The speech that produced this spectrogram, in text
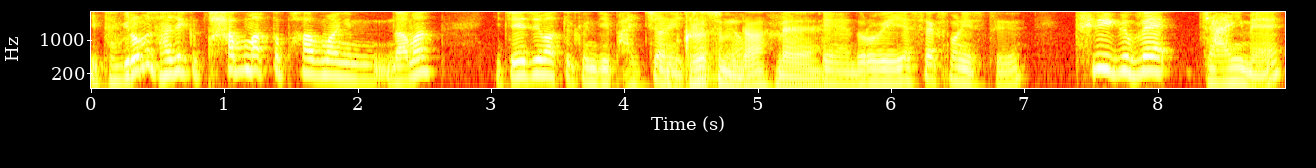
이 북유럽은 사실 그 팝 음악도 팝 음악입니다만 이 재즈 음악들 굉장히 발전해 있잖아요. 그렇습니다. 네. 예, 노르웨이의 saxophonist 트리그베 자임의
